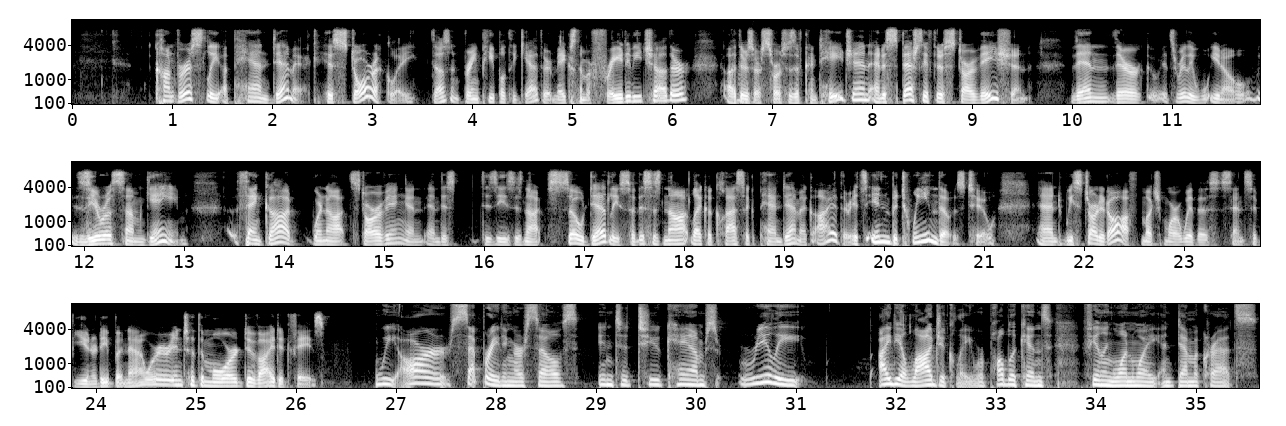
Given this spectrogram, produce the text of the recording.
Conversely, a pandemic historically doesn't bring people together. It makes them afraid of each other. Others are sources of contagion, and especially if there's starvation, then there it's really you know zero sum game. Thank God we're not starving, and and this disease is not so deadly. So this is not like a classic pandemic either. It's in between those two, and we started off much more with a sense of unity, but now we're into the more divided phase. We are separating ourselves into two camps, really ideologically, Republicans feeling one way and Democrats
